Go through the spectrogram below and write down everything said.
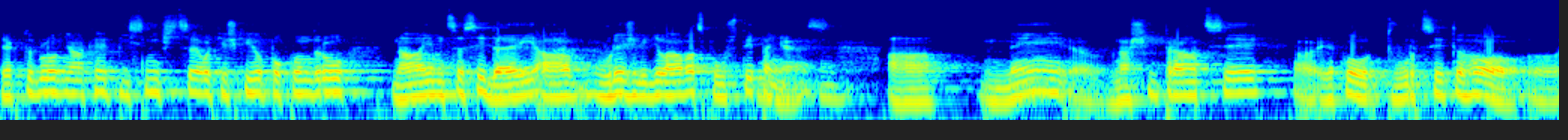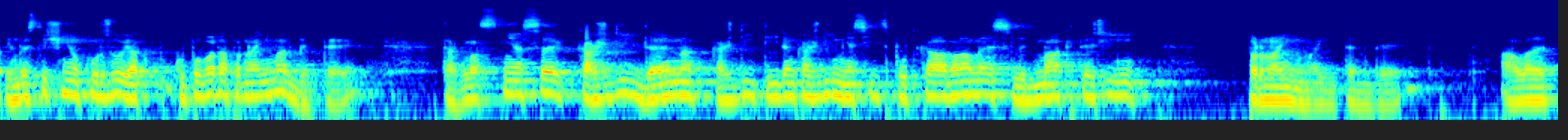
jak to bylo v nějaké písničce o těžkého pokondru, nájemce si dej a budeš vydělávat spousty peněz. A my v naší práci jako tvůrci toho eh, investičního kurzu, jak kupovat a pronajímat byty, tak vlastně se každý den, každý týden, každý měsíc potkáváme s lidma, kteří pronajímají ten byt, ale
